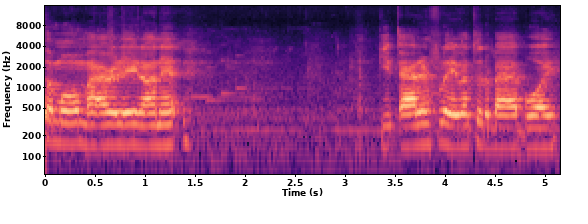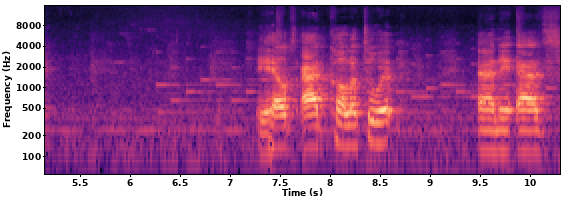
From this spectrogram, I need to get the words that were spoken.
some more marinade on it. Keep adding flavor to the bad boy. It helps add color to it and it adds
